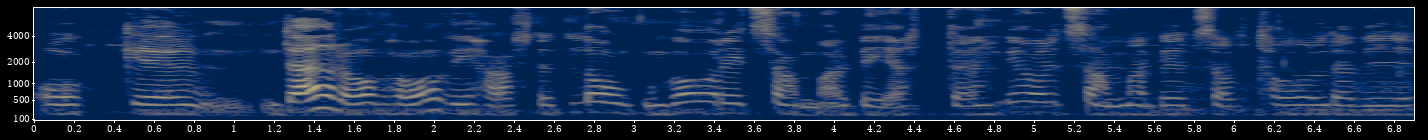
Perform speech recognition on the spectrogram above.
Och eh, därav har vi haft ett långvarigt samarbete. Vi har ett samarbetsavtal där vi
